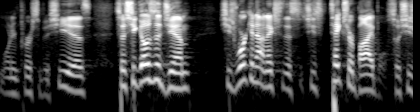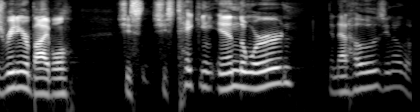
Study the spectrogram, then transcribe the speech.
morning person, but she is. So she goes to the gym. She's working out next to this. She takes her Bible. So she's reading her Bible. She's, she's taking in the word in that hose, you know, the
